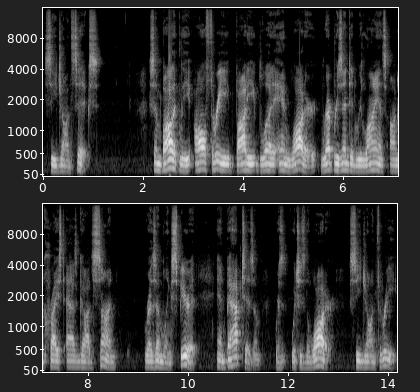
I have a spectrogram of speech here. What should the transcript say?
See John 6. Symbolically, all three, body, blood, and water, represented reliance on Christ as God's Son, resembling spirit, and baptism, which is the water. See John 3.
